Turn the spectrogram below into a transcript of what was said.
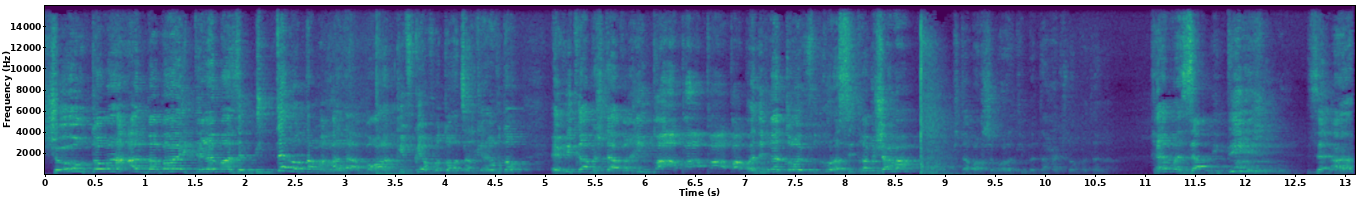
שיעור תורה אחד בבית, תראה מה זה, ביטל לו את המחלה. בורא כפכף אותו, רצה לקרב אותו, הביא כמה שני אברכים, פה, פה, פה, פה, בדברי התורה העיפו את כל הסטרה משם, השתבח שבוא קיבל את החיים שלו מתנה. חבר'ה, זה אמיתי. זה, אה?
